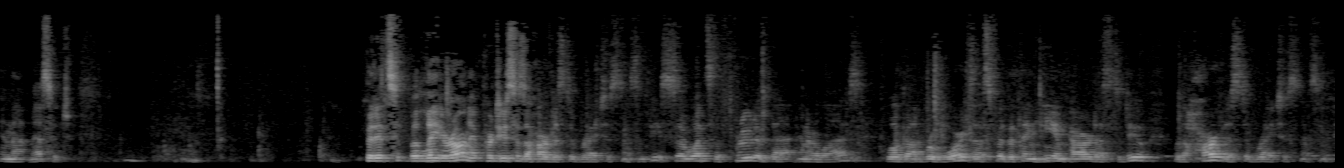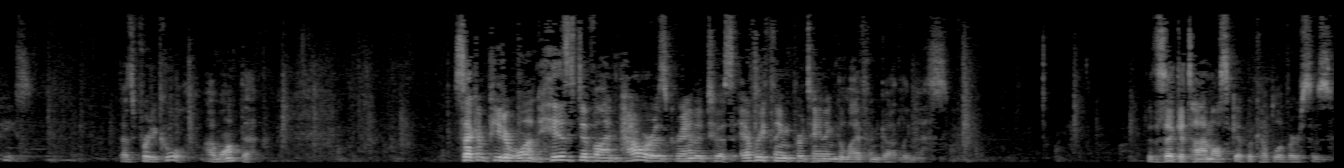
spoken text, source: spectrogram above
in that message. But it's but later on it produces a harvest of righteousness and peace. So what's the fruit of that in our lives? Well, God rewards us for the thing He empowered us to do with a harvest of righteousness and peace. That's pretty cool. I want that. 2 Peter 1 His divine power has granted to us everything pertaining to life and godliness. For the sake of time, I'll skip a couple of verses.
